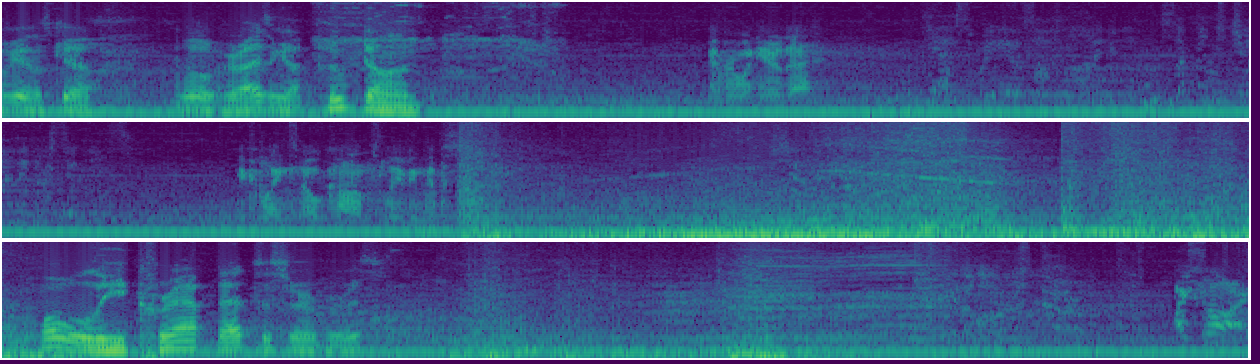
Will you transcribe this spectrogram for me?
Okay, let's go. Oh, Horizon got pooped on. Everyone hear that? Yes, radio's offline. Something's jamming our signals. Explains no comms leaving the facility. Holy crap, that's a Cerberus. I saw it!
